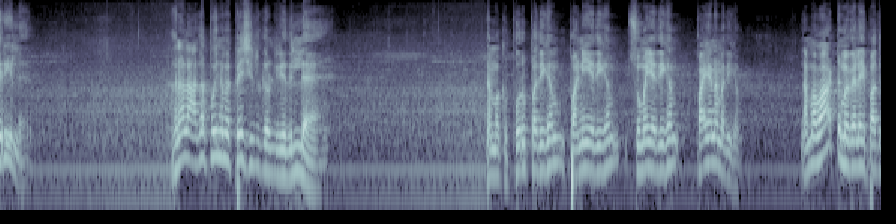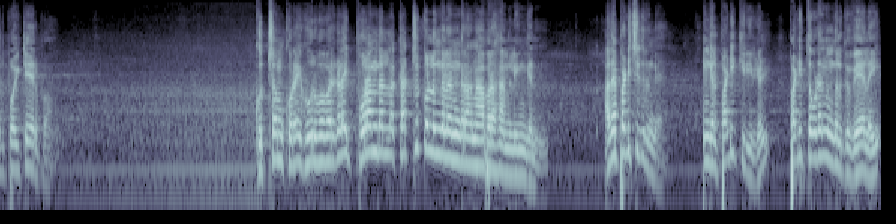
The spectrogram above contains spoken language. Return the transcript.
தெரியல. அதனால் அதை போய் நம்ம பேசிட்டு இருக்க வேண்டியது இல்லை. நமக்கு பொறுப்பு அதிகம் பணி அதிகம் சுமை அதிகம் பயணம் அதிகம். நம்ம வாட்டு நம்ம வேலையை பார்த்துட்டு போயிட்டே இருப்போம். குற்றம் குறை கூறுபவர்களை புறந்தல்ல கற்றுக்கொள்ளுங்கள் என்கிறான் ஆபிரகாம் லிங்கன். அதை படிச்சுக்கிறோங்க நீங்கள் படிக்கிறீர்கள் படித்தவுடன் உங்களுக்கு வேலை.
